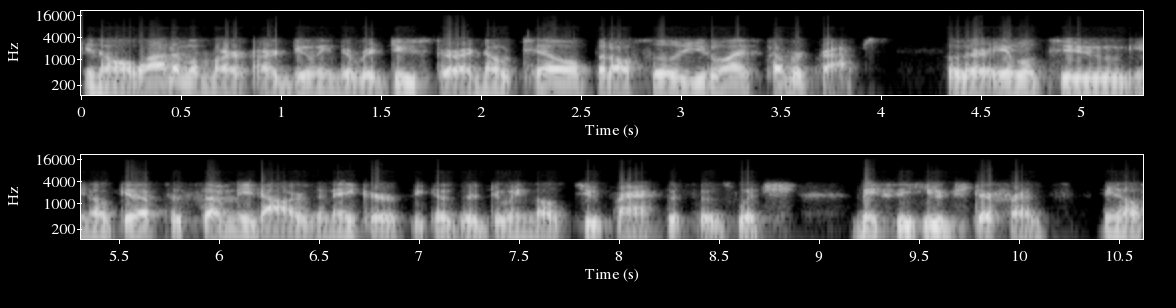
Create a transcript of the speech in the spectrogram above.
you know, a lot of them are, are doing the reduced or a no-till, but also utilize cover crops. So they're able to, you know, get up to $70 an acre because they're doing those two practices, which makes a huge difference. You know,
